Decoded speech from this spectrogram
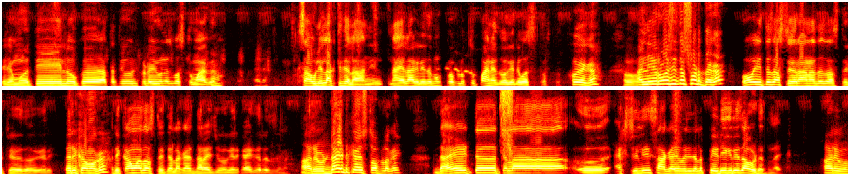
त्याच्यामुळे ते लोक आता ते इकडे येऊनच बसतो माग. हा. सावली लागते त्याला आणि नाही लागली तर मग आपलं तो पाण्यात वगैरे बसत असतो. होय का? हो. आणि रोज इथं सोडता का? हो इथंच असतोय रानातच असतोय खेळत वगैरे. रिकामा का? रिकामाच असतोय त्याला काय धरायची वगैरे काय गरज नाही. अरे डाएट काय असतो आपला काय? डाएट त्याला ऍक्च्युली सांगायचं म्हणजे त्याला पेडिग्रीज आवडत नाही. अरे वा.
